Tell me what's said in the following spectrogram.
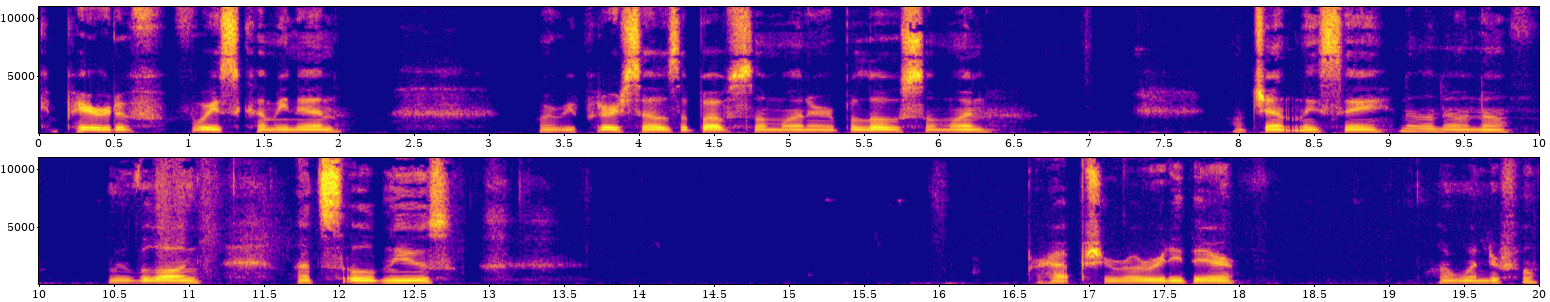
comparative voice coming in, where we put ourselves above someone or below someone, I'll gently say, No, no, no, move along. That's old news. Perhaps you're already there. How wonderful.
